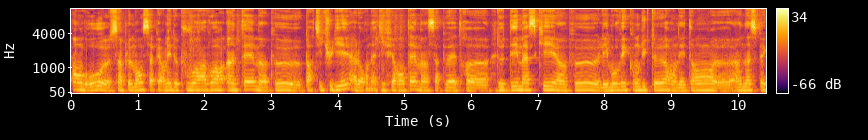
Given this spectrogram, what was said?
En gros, euh, simplement, ça permet de pouvoir avoir un thème un peu particulier. Alors, on a différents thèmes. Hein. Ça peut être euh, de démasquer un peu les mauvais conducteurs en étant euh, un inspecteur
